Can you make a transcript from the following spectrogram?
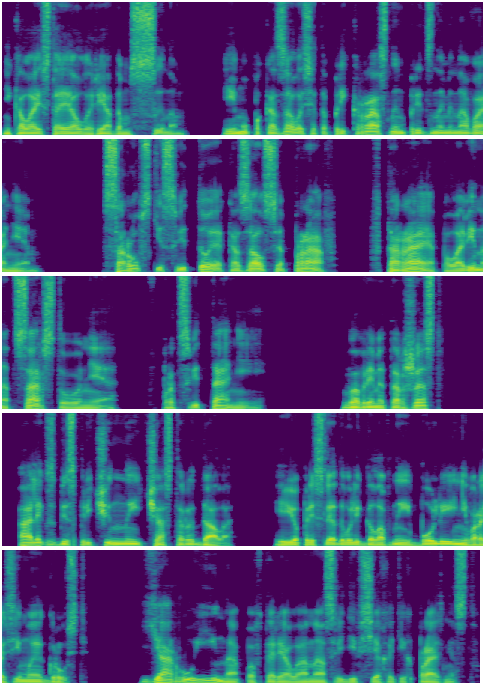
Николай стоял рядом с сыном, и ему показалось это прекрасным предзнаменованием. Саровский святой оказался прав. Вторая половина царствования в процветании. Во время торжеств Алекс беспричинно и часто рыдала. Ее преследовали головные боли и невыразимая грусть. «Я руина», — повторяла она среди всех этих празднеств.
